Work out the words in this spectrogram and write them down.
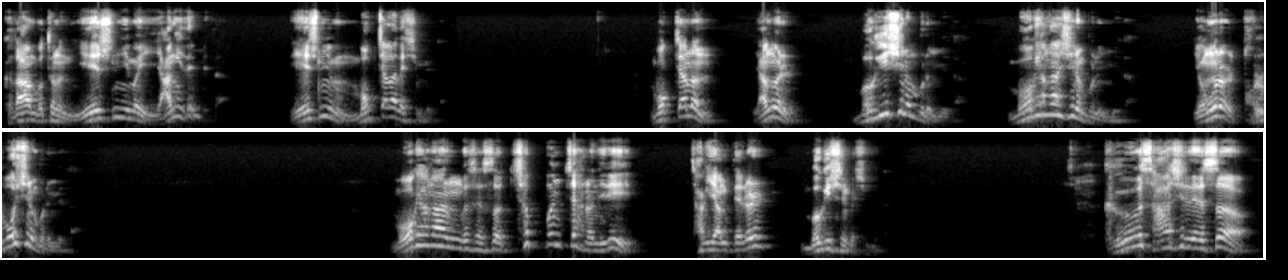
그 다음부터는 예수님의 양이 됩니다. 예수님은 목자가 되십니다. 목자는 양을 먹이시는 분입니다. 목양하시는 분입니다. 영혼을 돌보시는 분입니다. 목양하는 것에서 첫 번째 하는 일이 자기 양떼를 먹이시는 것입니다. 그 사실에 대해서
